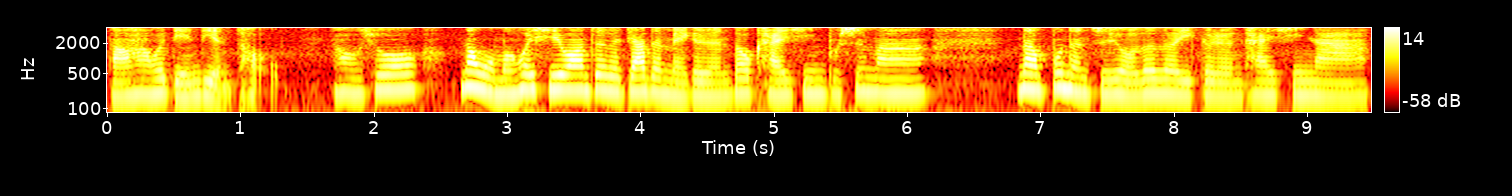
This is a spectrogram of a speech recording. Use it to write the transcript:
然后他会点点头。然后说：“那我们会希望这个家的每个人都开心，不是吗？”那不能只有乐乐一个人开心啊，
